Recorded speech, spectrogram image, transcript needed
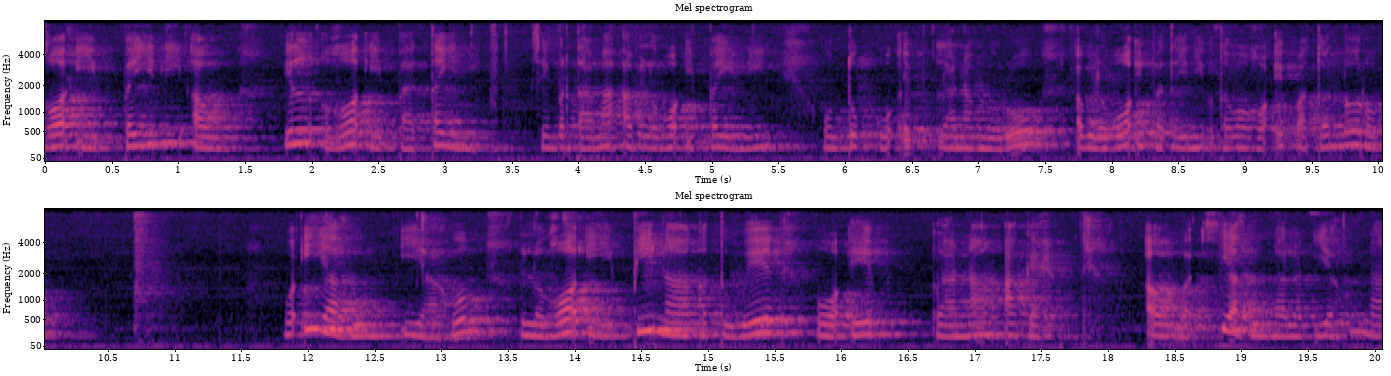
ghaibaini au lil ghaibataini. Sing pertama abil ghaibaini untuk ghaib lanang loro abil ghaibataini utawa ghaib wadon loro. Wa iyahum iyahum lil ghaibina ketuwe ghaib lanang akeh. Au wa iyahunna lan iyahunna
